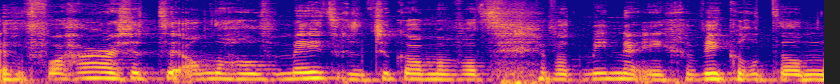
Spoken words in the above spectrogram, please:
uh, voor haar is het anderhalve meter natuurlijk allemaal wat, wat minder ingewikkeld dan,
